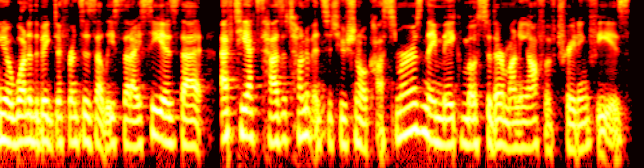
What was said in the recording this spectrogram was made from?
you know, one of the big differences, at least that I see, is that FTX has a ton of institutional customers and they make most of their money off of trading fees.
